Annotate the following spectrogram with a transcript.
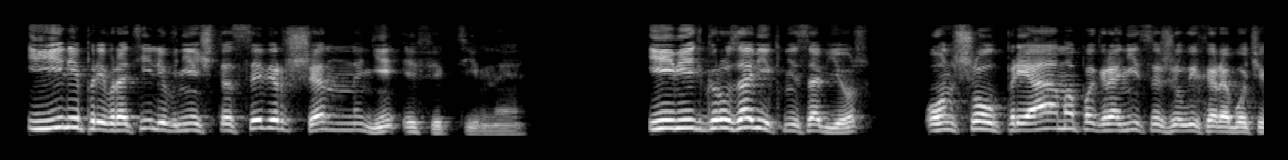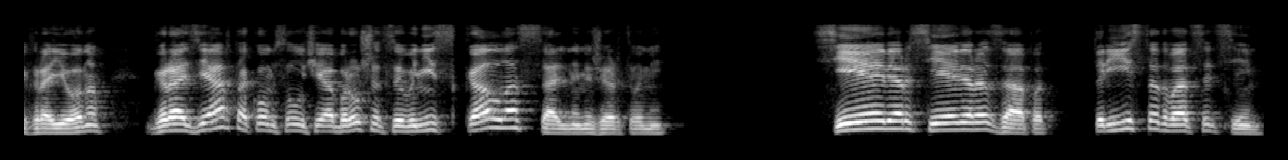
или превратили в нечто совершенно неэффективное. И ведь грузовик не собьешь. Он шел прямо по границе жилых и рабочих районов, грозя в таком случае обрушиться вниз с колоссальными жертвами. Север, северо-запад, 327.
